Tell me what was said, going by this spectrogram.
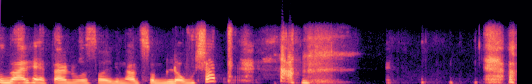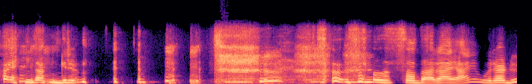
og der heter jeg noe så originalt som Lovechat. Av en eller annen grunn. så, så, så der er jeg. Hvor er du?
